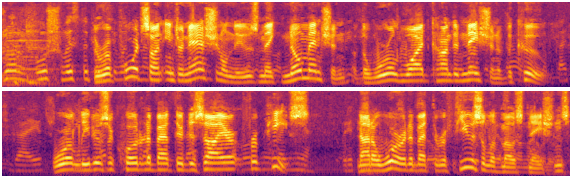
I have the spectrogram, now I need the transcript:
The reports on international news make no mention of the worldwide condemnation of the coup. World leaders are quoted about their desire for peace, not a word about the refusal of most nations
